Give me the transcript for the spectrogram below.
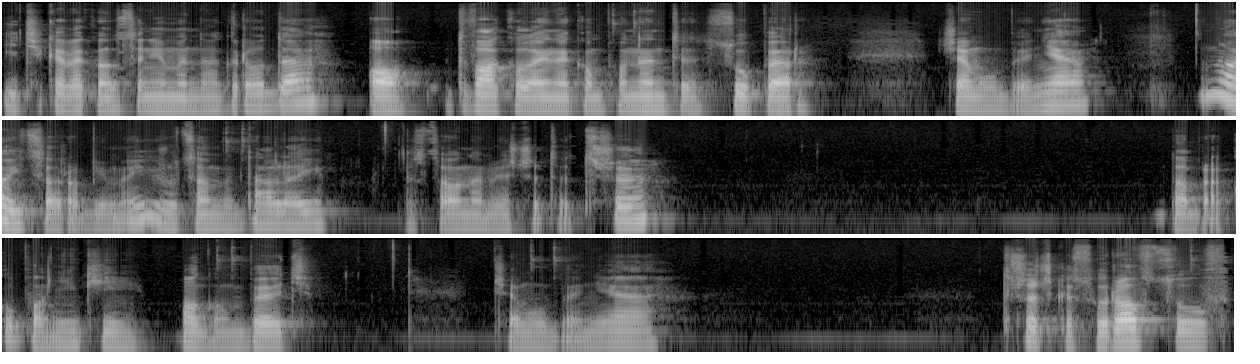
I ciekawe, jaką dostaniemy nagrodę. O, dwa kolejne komponenty, super. Czemu by nie? No i co robimy? I rzucamy dalej. Zostało nam jeszcze te trzy. Dobra, kuponiki mogą być. Czemu by nie? Troszeczkę surowców.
